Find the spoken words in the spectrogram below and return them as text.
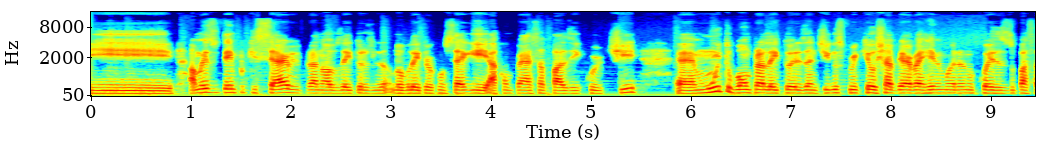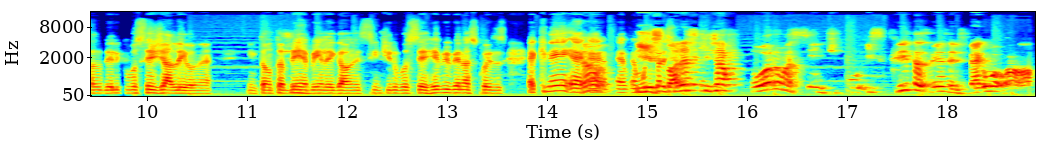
E ao mesmo tempo que serve para novos leitores, o novo leitor consegue acompanhar essa fase e curtir, é muito bom para leitores antigos porque o Xavier vai rememorando coisas do passado dele que você já leu, né? Então também Sim. é bem legal nesse sentido você revivendo as coisas. É que nem. É, Não, é, é e histórias que já foram assim, tipo, escritas mesmo. Eles pegam a,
